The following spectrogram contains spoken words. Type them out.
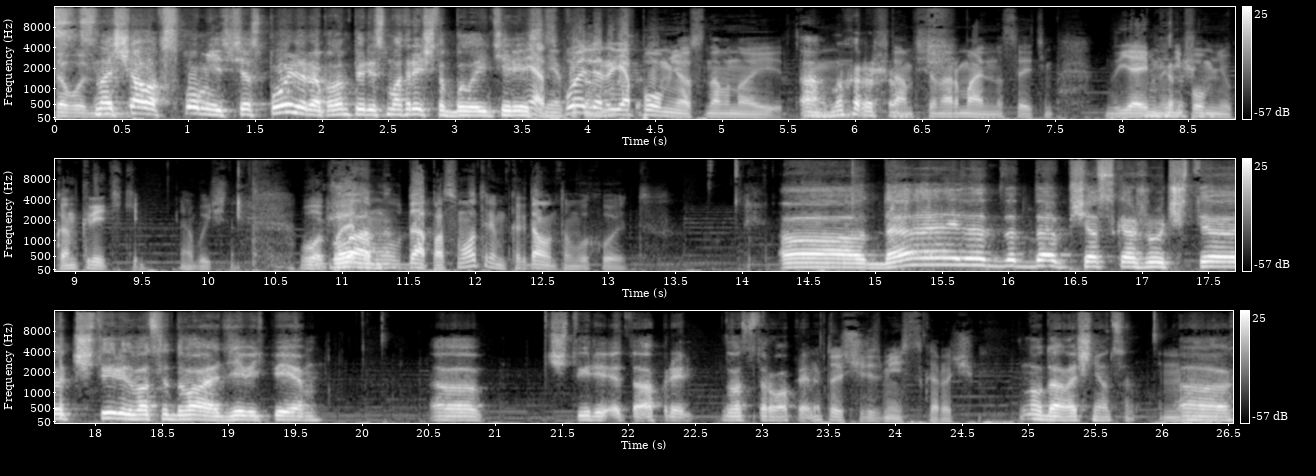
довольно... сначала вспомнить все спойлеры, а потом пересмотреть, чтобы было интереснее. Нет, спойлер потому я что- помню основной. А, ну хорошо. Там все нормально с этим. Я именно не хорошо. помню конкретики обычно. Вот, Ну, поэтому, ладно. да, посмотрим, когда он там выходит. А, да, да, да, сейчас скажу. 4.22, 9 пм. А, 4 это апрель, 22 Ну, апреля. то есть через месяц, короче. Ну да, начнется. А, х-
